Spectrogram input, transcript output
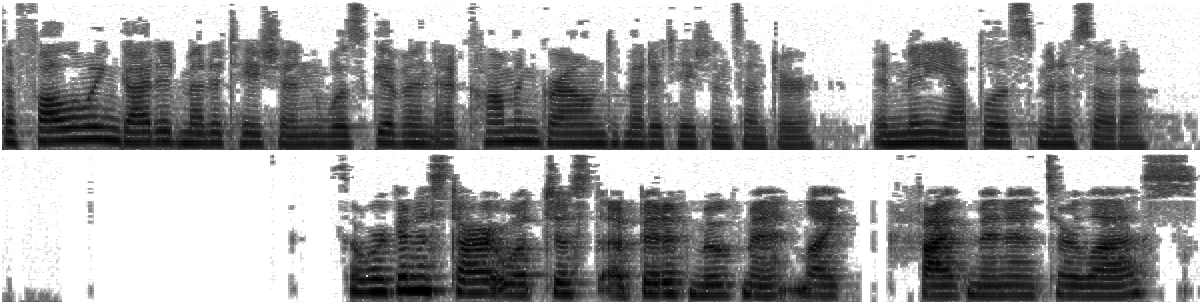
The following guided meditation was given at Common Ground Meditation Center in Minneapolis, Minnesota. So, we're going to start with just a bit of movement, like five minutes or less.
